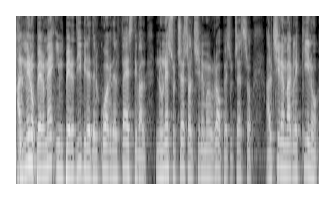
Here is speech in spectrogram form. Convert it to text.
almeno per me, imperdibile del cuore del festival. Non è successo al Cinema Europa, è successo al Cinema Arlecchino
